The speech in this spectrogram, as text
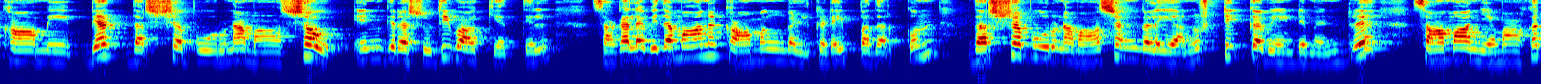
காமேபிய தர்ஷபூர்ணமாஷௌ என்கிற ஸ்ருதி வாக்கியத்தில் சகலவிதமான காமங்கள் கிடைப்பதற்கும் தர்ஷபூர்ண மாசங்களை அனுஷ்டிக்க வேண்டுமென்று சாமான்யமாக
